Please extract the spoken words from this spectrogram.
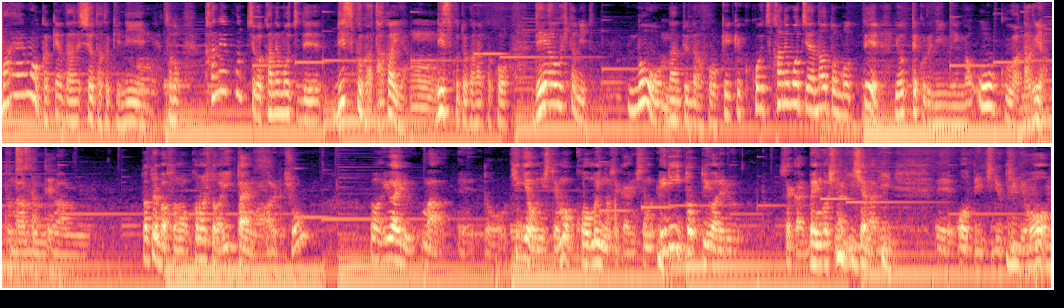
前も掛け話しよった時に、うん。その金持ちは金持ちでリスクが高いやん、うん。リスクというかなんかこう出会う人にの、ん。なんていうんだろうこう結局こいつ金持ちやなと思って寄ってくる人間が多くはなるやんどっちなるにしたって。例えばそのこの人が言いたいのはあれでしょ？いわゆる、まあえー、と企業にしても公務員の世界にしてもエリートって言われる世界弁護士なり医者なり、えー大手一流企業を、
